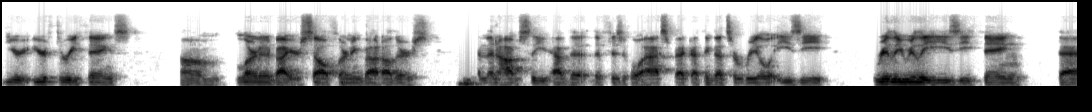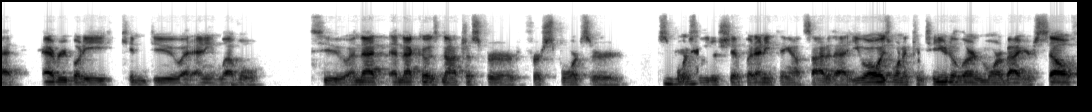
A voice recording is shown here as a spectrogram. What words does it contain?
your your three things: um, learning about yourself, learning about others, and then obviously you have the the physical aspect. I think that's a real easy, really really easy thing that everybody can do at any level to and that and that goes not just for for sports or sports mm-hmm. leadership but anything outside of that you always want to continue to learn more about yourself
